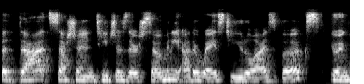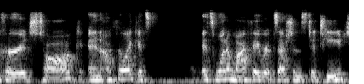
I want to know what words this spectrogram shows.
But that session teaches there's so many other ways to utilize books to encourage talk. And I feel like it's it's one of my favorite sessions to teach.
